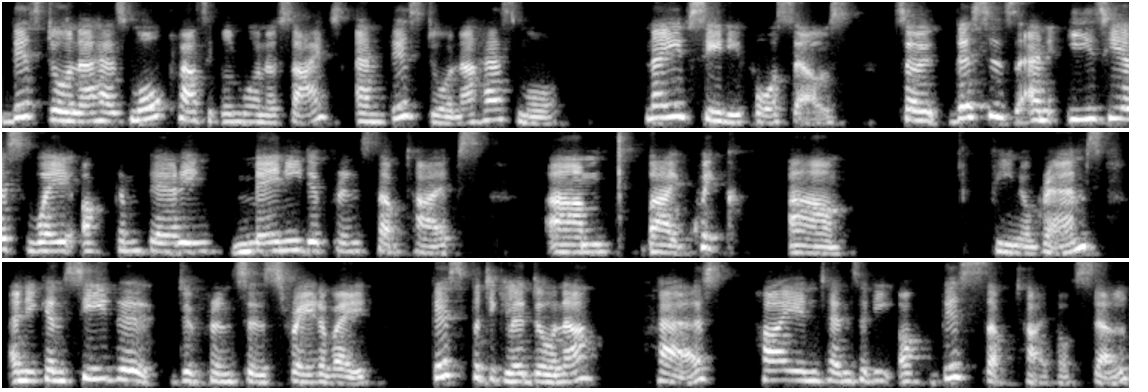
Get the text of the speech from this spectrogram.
this donor has more classical monocytes and this donor has more naive CD4 cells. So this is an easiest way of comparing many different subtypes um, by quick um, phenograms. And you can see the differences straight away. This particular donor has high intensity of this subtype of cell,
